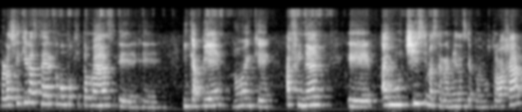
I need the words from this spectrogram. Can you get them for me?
pero sí quiero hacer como un poquito más eh, eh, hincapié ¿no? en que al final eh, hay muchísimas herramientas que podemos trabajar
